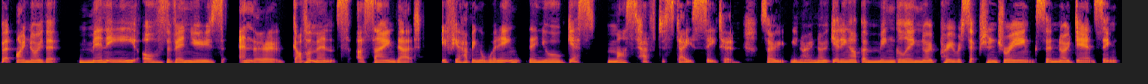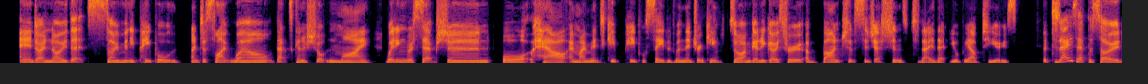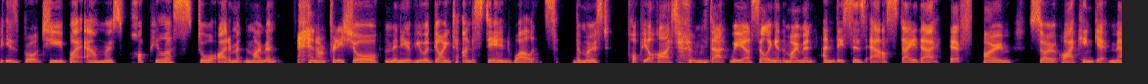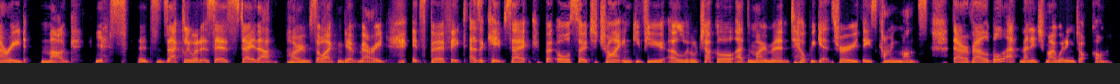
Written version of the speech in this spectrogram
but I know that many of the venues and the governments are saying that if you're having a wedding, then your guests must have to stay seated. So, you know, no getting up and mingling, no pre reception drinks, and no dancing. And I know that so many people are just like, well, that's going to shorten my wedding reception, or how am I meant to keep people seated when they're drinking? So I'm going to go through a bunch of suggestions today that you'll be able to use. But today's episode is brought to you by our most popular store item at the moment, and I'm pretty sure many of you are going to understand while it's the most popular item that we are selling at the moment. And this is our Stay The F Home So I Can Get Married mug. Yes, it's exactly what it says. Stay there, home so I can get married. It's perfect as a keepsake, but also to try and give you a little chuckle at the moment to help you get through these coming months. They're available at managemywedding.com.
